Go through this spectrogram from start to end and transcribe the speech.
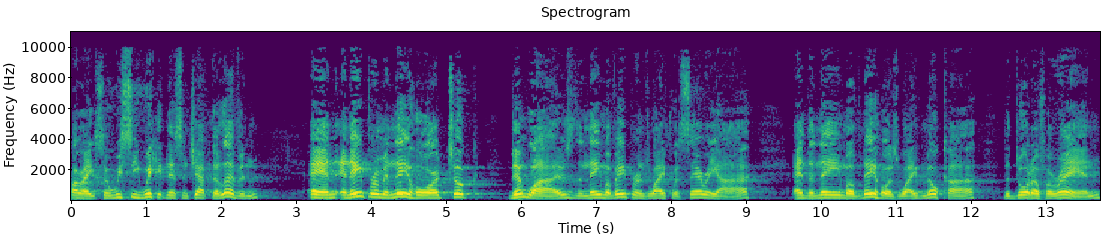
All right, so we see wickedness in chapter 11. And, and Abram and Nahor took them wives. The name of Abram's wife was Sarai, and the name of Nahor's wife, Milcah, the daughter of Haran,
